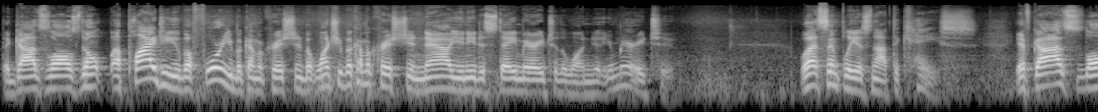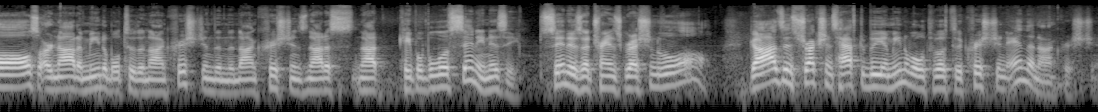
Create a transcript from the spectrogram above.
That God's laws don't apply to you before you become a Christian, but once you become a Christian, now you need to stay married to the one that you're married to. Well, that simply is not the case. If God's laws are not amenable to the non Christian, then the non Christian's not, not capable of sinning, is he? Sin is a transgression of the law. God's instructions have to be amenable to both the Christian and the non Christian.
